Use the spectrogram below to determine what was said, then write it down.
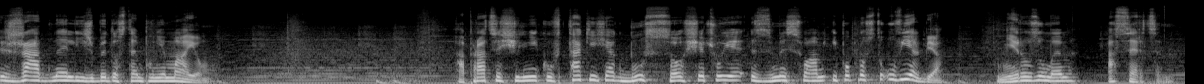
żadne liczby dostępu nie mają. A pracę silników takich jak Busso się czuje zmysłami i po prostu uwielbia. Nie rozumem, a sercem.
